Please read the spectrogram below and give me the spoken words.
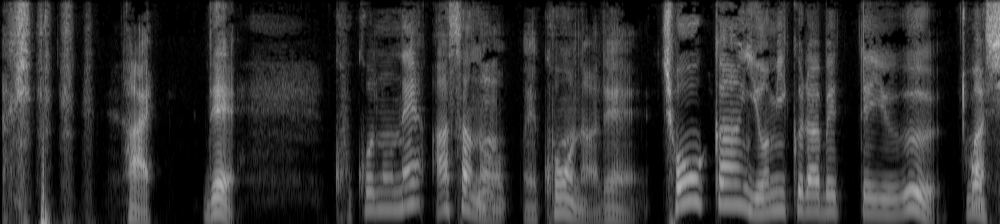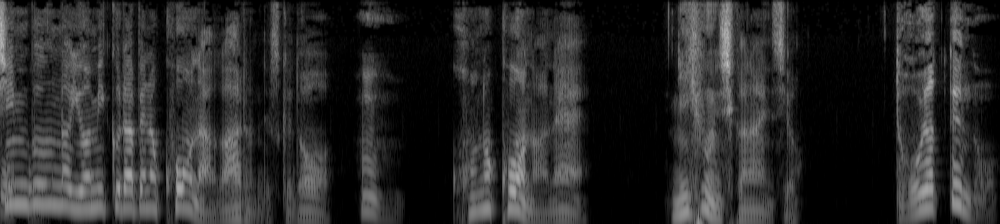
はい。で、ここのね、朝のえコーナーで、長官読み比べっていう、まあ新聞の読み比べのコーナーがあるんですけど、うん。このコーナーね、2分しかないんですよ。どうやってんの？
